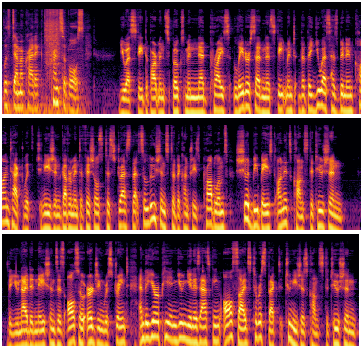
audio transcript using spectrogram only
with democratic principles. U.S. State Department spokesman Ned Price later said in a statement that the U.S. has been in contact with Tunisian government officials to stress that solutions to the country's problems should be based on its constitution. The United Nations is also urging restraint, and the European Union is asking all sides to respect Tunisia's constitution.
